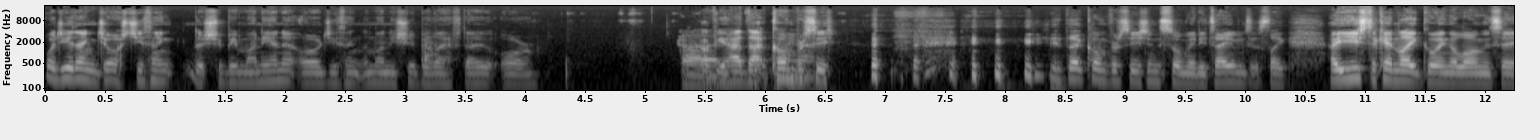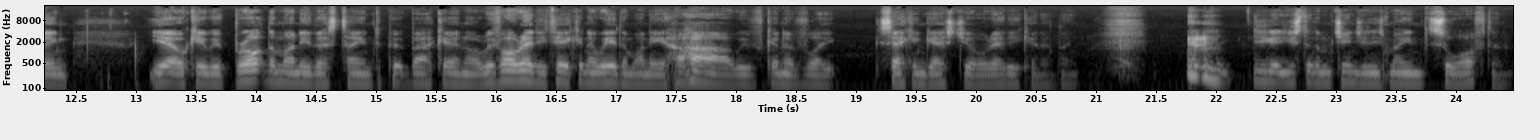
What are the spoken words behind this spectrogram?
What do you think, Josh? Do you think there should be money in it, or do you think the money should be left out, or Uh, have you had that fuck money, man. conversation? that conversation so many times. It's like I used to kind of like going along and saying, "Yeah, okay, we've brought the money this time to put back in, or we've already taken away the money. Haha, we've kind of like second guessed you already, kind of thing." you get used to them changing his mind so often.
